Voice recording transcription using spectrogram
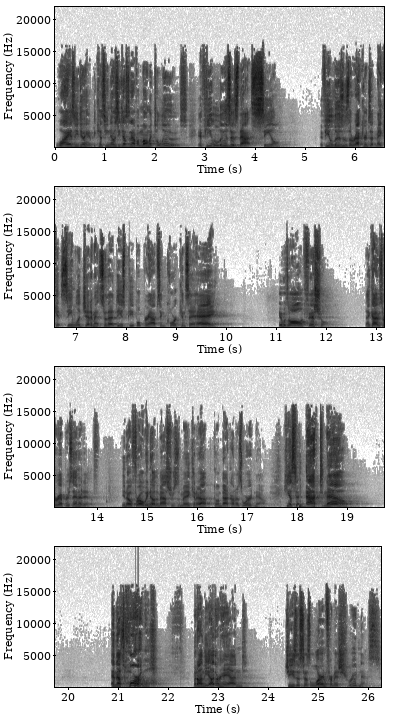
Why is he doing it? Because he knows he doesn't have a moment to lose. If he loses that seal, if he loses the records that make it seem legitimate so that these people, perhaps in court, can say, hey, it was all official. That guy was a representative. You know, for all we know, the master's is making it up, going back on his word now. He has to act now. And that's horrible. But on the other hand, Jesus says, learn from his shrewdness.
